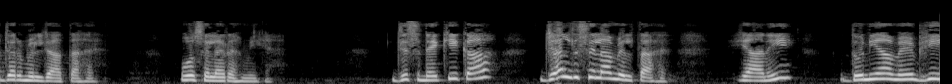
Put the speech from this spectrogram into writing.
اجر مل جاتا ہے وہ سلا رحمی ہے جس نیکی کا جلد سلا ملتا ہے یعنی دنیا میں بھی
